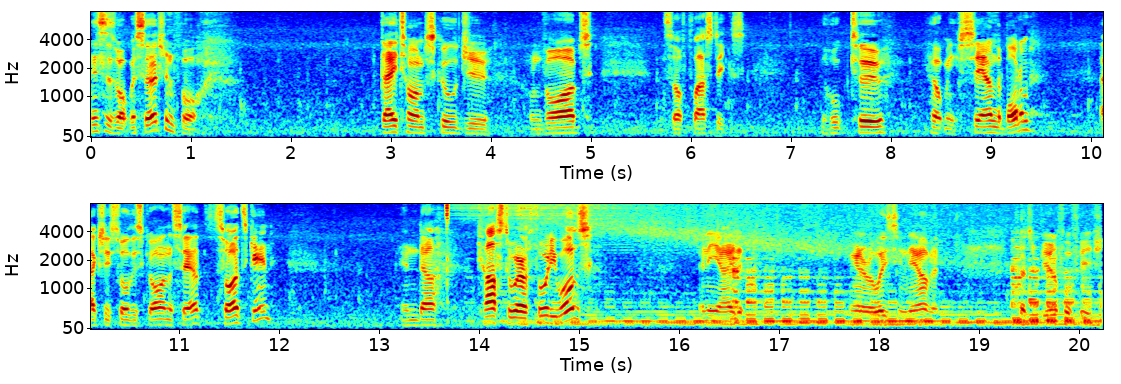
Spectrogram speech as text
this is what we're searching for. Daytime school jew on vibes and soft plastics. The hook two helped me sound the bottom. Actually saw this guy on the south side scan and uh, cast to where I thought he was and he ate it. I'm going to release him now but such a beautiful fish.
